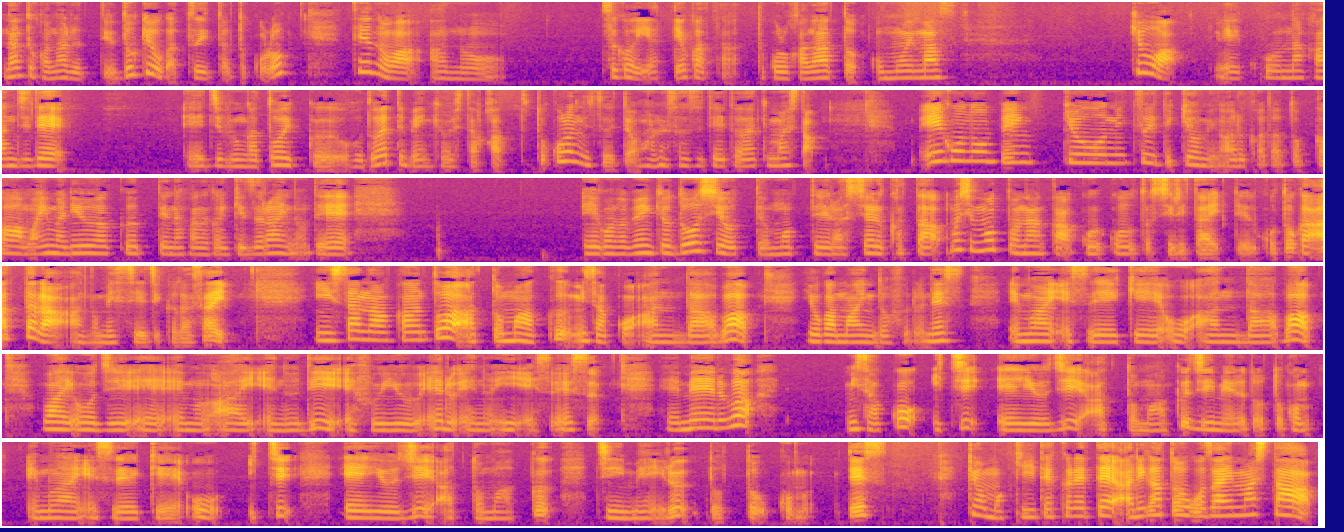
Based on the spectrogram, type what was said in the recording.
なんとかなるっていう度胸がついたところっていうのはあのすごいやってよかったところかなと思います。今日は、えー、こんな感じでえー、自分が TOEIC をどうやって勉強したかってところについてお話しさせていただきました。英語の勉強について興味がある方とか、まあ、今留学ってなかなか行きづらいので英語の勉強どうしようって思っていらっしゃる方もしもっとなんかこういうこと知りたいっていうことがあったらあのメッセージください。インスタのアカウントは、アットマーク、みさこアンダーバー、ヨガマインドフルネス、misako アンダーバー、yogamindfulness。メールは、みさこ 1aug アットマーク gmail.com misako 1aug アットマーク gmail.com です。今日も聞いてくれてありがとうございました。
